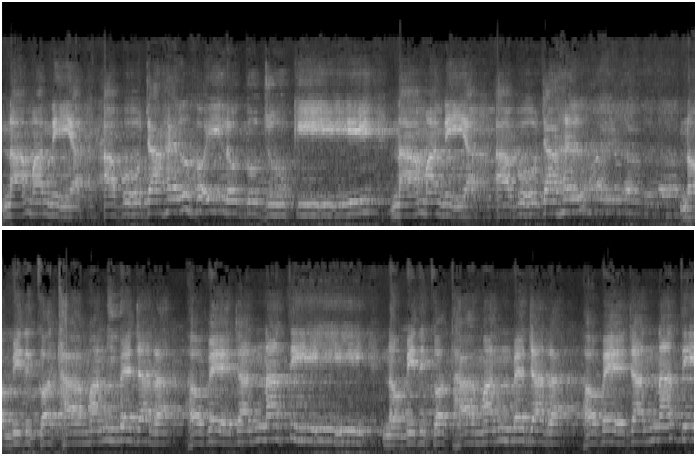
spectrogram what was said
না মানিয়া আবু জাহেল হইল দুজুকি না মানিয়া আবু জাহেল নবীর কথা মানবে যারা, হবে জান্নাতি। নবীর কথা মানবে যারা হবে জান্নাতি।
